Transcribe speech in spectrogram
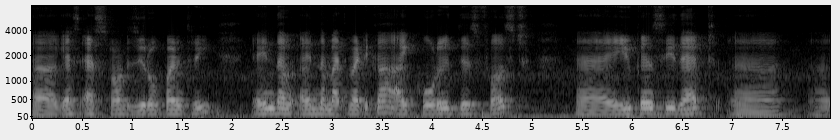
uh, guess s naught 0.3 in the in the mathematica I coded this first. Uh, you can see that uh, uh,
